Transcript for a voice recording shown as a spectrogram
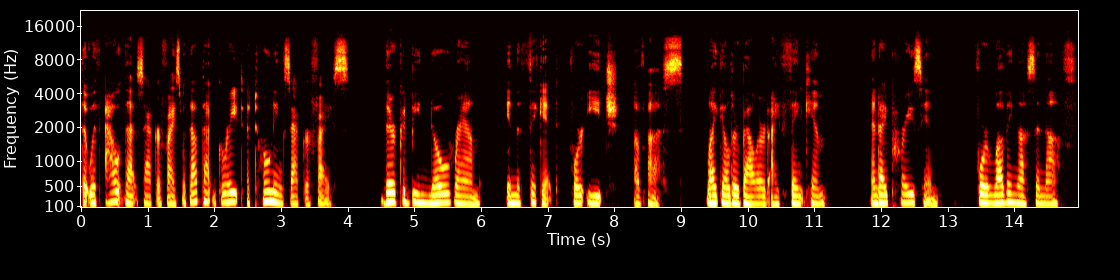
that without that sacrifice, without that great atoning sacrifice, there could be no ram in the thicket for each of us. Like Elder Ballard, I thank him and I praise him for loving us enough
